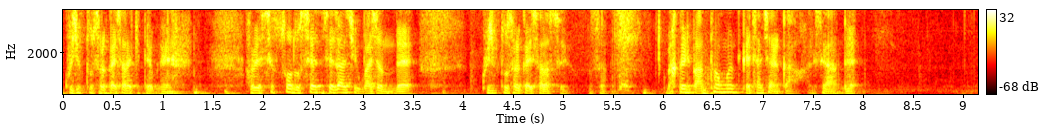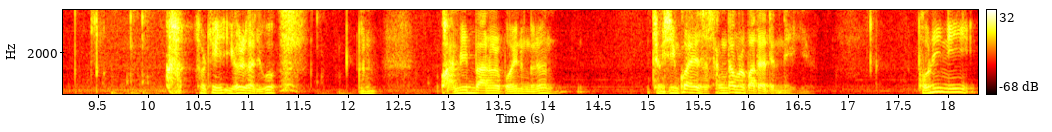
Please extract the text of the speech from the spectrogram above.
92살까지 살았기 때문에 하루에 소주 세, 세 잔씩 마셨는데 92살까지 살았어요. 그래서 막걸리 반통은 괜찮지 않을까 생각하는데 솔직히 이걸 가지고 어, 과민 반응을 보이는 거는 정신과에서 상담을 받아야 되는 얘기예요. 본인이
